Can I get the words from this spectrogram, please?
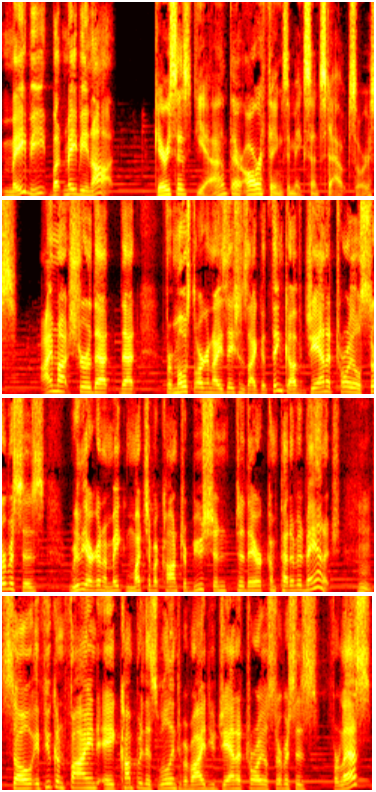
maybe, but maybe not. Gary says, yeah, there are things that make sense to outsource. I'm not sure that that for most organizations I could think of, janitorial services really are going to make much of a contribution to their competitive advantage. Hmm. So if you can find a company that's willing to provide you janitorial services for less,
